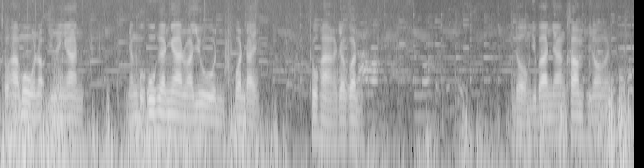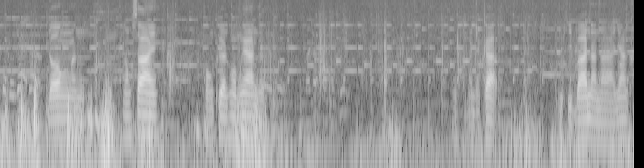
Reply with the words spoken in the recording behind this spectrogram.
โทรหาหมู่เนาะอยู่ในงาน ยังบ่ฮู้เฮือนงานว่าอยู่บอนใดโทรหาเจ้าก่อนดองอยู่บ้านยางคำพี่น้องเลยดองมันน้องทรายของเพื่อนร่วมงานเลยบรรยากาศอยู่ที่บ้านนานายางค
